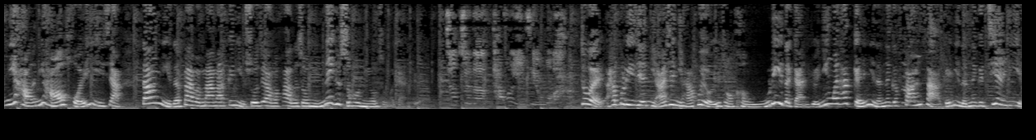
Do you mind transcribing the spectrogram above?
你好，你好好回忆一下，当你的爸爸妈妈跟你说这样的话的时候，你那个时候你有什么感觉？对，他不理解你，而且你还会有一种很无力的感觉，因为他给你的那个方法，给你的那个建议，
